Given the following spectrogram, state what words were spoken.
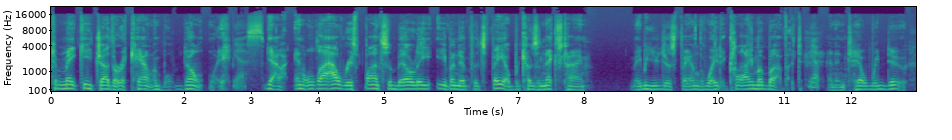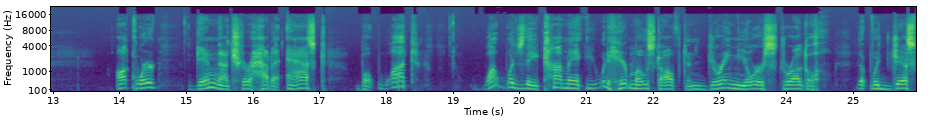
to make each other accountable, don't we? Yes. Yeah, and allow responsibility even if it's failed because the next time maybe you just found the way to climb above it. Yep. And until we do. Awkward, again, not sure how to ask, but what what was the comment you would hear most often during your struggle that would just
